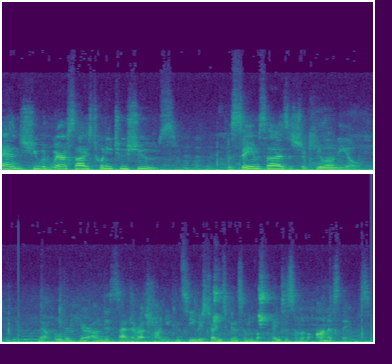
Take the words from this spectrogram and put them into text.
And she would wear a size 22 shoes. The same size as Shaquille O'Neal. Now over here on this side of the restaurant, you can see we're starting to get some of, into some of Anna's things.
